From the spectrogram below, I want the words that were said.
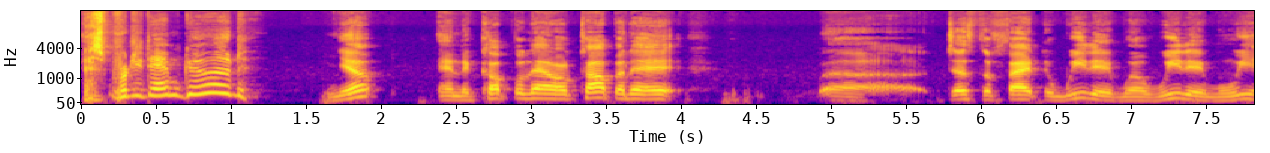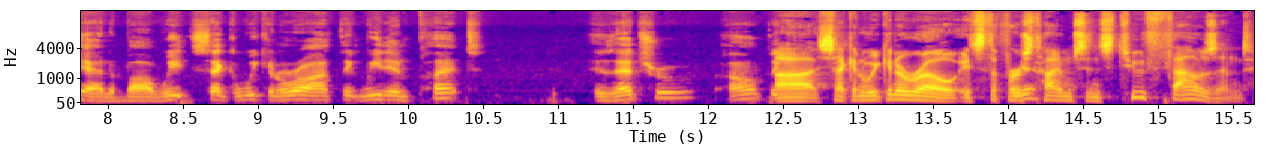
That's pretty damn good. Yep. And to couple that on top of that, uh, just the fact that we didn't, well, we didn't when we had the ball. We second week in a row, I think we didn't punt. Is that true? I don't think. Uh, second week in a row. It's the first Yeah. time since 2000.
